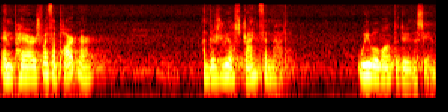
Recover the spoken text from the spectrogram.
in pairs with a partner. And there's real strength in that. We will want to do the same.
